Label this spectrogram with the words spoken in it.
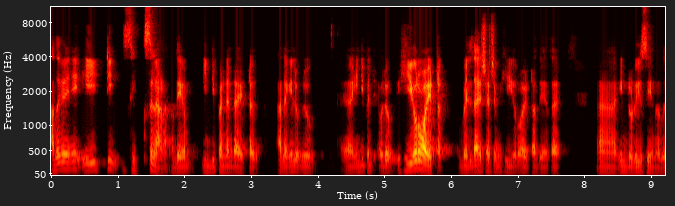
അത് കഴിഞ്ഞ് എയ്റ്റി സിക്സിലാണ് അദ്ദേഹം ഇൻഡിപെൻഡന്റ് ആയിട്ട് അല്ലെങ്കിൽ ഒരു ഇൻഡിപെൻഡന്റ് ഒരു ഹീറോ ആയിട്ട് വലുതായ ശേഷം ഹീറോ ആയിട്ട് അദ്ദേഹത്തെ ഇൻട്രൊഡ്യൂസ് ചെയ്യുന്നത്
